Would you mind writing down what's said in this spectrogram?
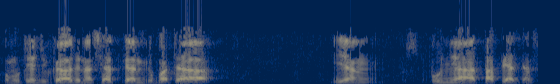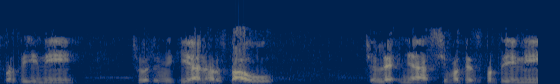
Kemudian juga dinasihatkan kepada yang punya tabiat yang seperti ini, juga demikian harus tahu jeleknya sifat yang seperti ini,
